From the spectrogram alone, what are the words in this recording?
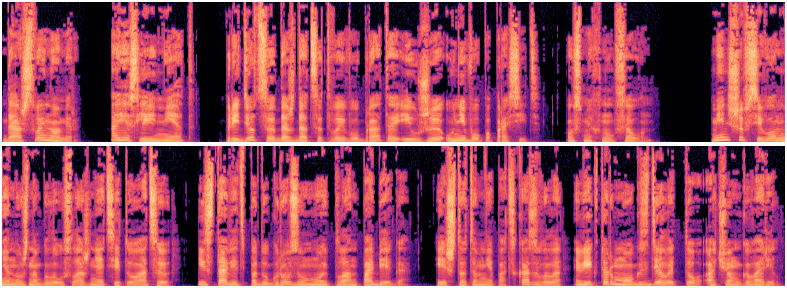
дашь свой номер? А если нет?» Придется дождаться твоего брата и уже у него попросить», — усмехнулся он. Меньше всего мне нужно было усложнять ситуацию и ставить под угрозу мой план побега. И что-то мне подсказывало, Виктор мог сделать то, о чем говорил.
